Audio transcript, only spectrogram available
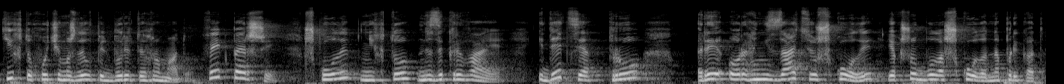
ті, хто хоче можливо підбурити громаду. Фейк перший школи ніхто не закриває. Йдеться про реорганізацію школи. Якщо була школа, наприклад,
